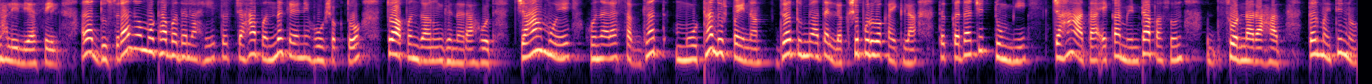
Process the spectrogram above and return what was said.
झालेली असेल. आता दुसरा जो मोठा बदल आहे तो चहा बंद केल्याने होऊ शकतो तो आपण जाणून घेणार आहोत. चहामुळे होणारा सगळ्यात मोठा दुष्परिणाम जर तुम्ही आता लक्षपूर्वक ऐकला तर कदाचित तुम्ही चहा आता एका मिनिटापासून सोडणार आहात. तर माहितीनो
